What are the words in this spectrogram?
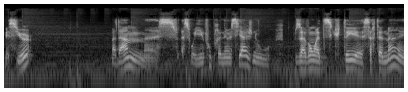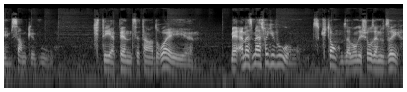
messieurs, Madame, euh, asseyez-vous, prenez un siège. Nous, nous avons à discuter certainement. Il me semble que vous quittez à peine cet endroit et. euh, Mais, mais asseyez-vous, on- discutons. Nous avons des choses à nous dire.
